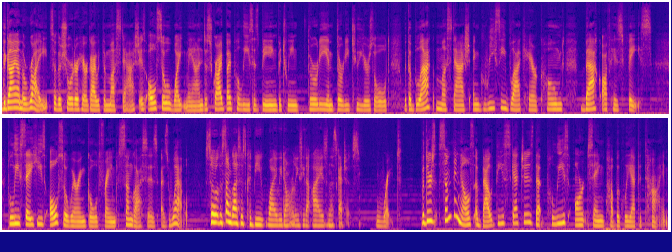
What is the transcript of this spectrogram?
The guy on the right, so the shorter hair guy with the mustache, is also a white man, described by police as being between 30 and 32 years old, with a black mustache and greasy black hair combed back off his face. Police say he's also wearing gold framed sunglasses as well. So the sunglasses could be why we don't really see the eyes in the sketches. Right. But there's something else about these sketches that police aren't saying publicly at the time.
